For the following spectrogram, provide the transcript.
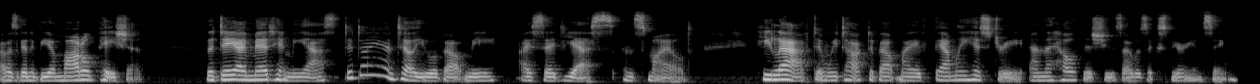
I was going to be a model patient. The day I met him, he asked, Did Diane tell you about me? I said yes and smiled. He laughed, and we talked about my family history and the health issues I was experiencing.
